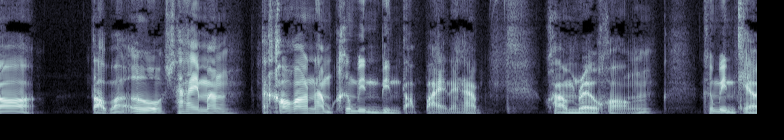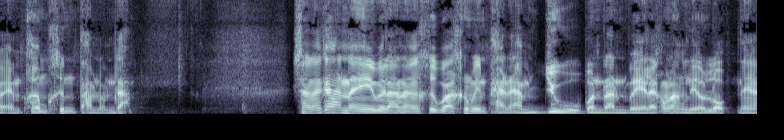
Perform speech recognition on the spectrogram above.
ก็ตอบว่าเออใช่มั้ง แต่เขาก็นำเครื่องบินบินต่อไปนะครับ ความเร็วของเครื่องบิน KLM เพิ่มขึ้นตามลำดับสถานการณ์ในเวลานั้นก็คือว่าเครื่องบินแพนแอมอยู่บนรันเวย์และกำลังเลี้ยวหลบเนี่ย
